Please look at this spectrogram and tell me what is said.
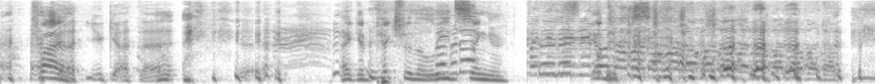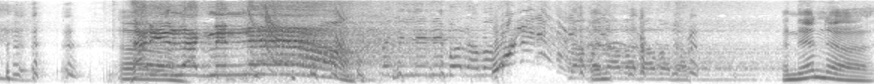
Try it. you got that. I can picture the lead singer. How do you like me now? And then, uh,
